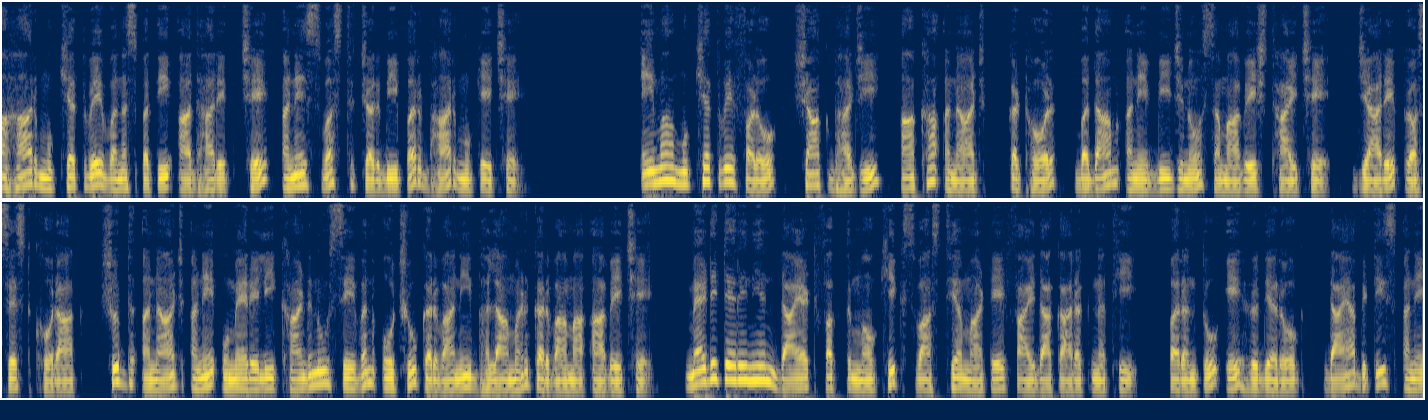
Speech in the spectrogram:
આહાર મુખ્યત્વે વનસ્પતિ આધારિત છે અને સ્વસ્થ ચરબી પર ભાર મૂકે છે. એમાં મુખ્યત્વે ફળો, શાકભાજી, આખા અનાજ, કઠોળ, બદામ અને બીજનો સમાવેશ થાય છે, જ્યારે પ્રોસેસ્ડ ખોરાક, શુદ્ધ અનાજ અને ઉમેરેલી ખાંડનું સેવન ઓછું કરવાની ભલામણ કરવામાં આવે છે. મેડિટેરેનિયન ડાયટ ફક્ત મૌખિક સ્વાસ્થ્ય માટે ફાયદાકારક નથી, પરંતુ એ હૃદયરોગ, ડાયાબિટીસ અને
